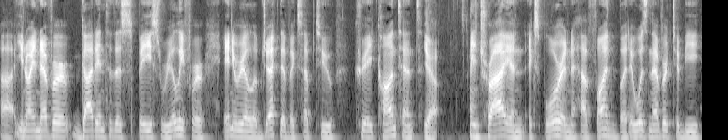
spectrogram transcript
Uh, you know, I never got into this space really for any real objective except to create content Yeah. and try and explore and have fun but it was never to be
